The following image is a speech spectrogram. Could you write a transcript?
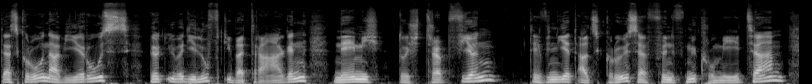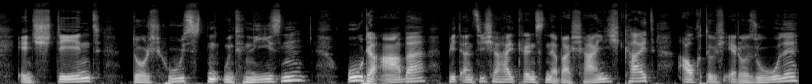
das Coronavirus wird über die Luft übertragen, nämlich durch Tröpfchen, definiert als größer 5 Mikrometer, entstehend durch Husten und Niesen oder aber mit an Sicherheit grenzender Wahrscheinlichkeit auch durch Aerosole,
